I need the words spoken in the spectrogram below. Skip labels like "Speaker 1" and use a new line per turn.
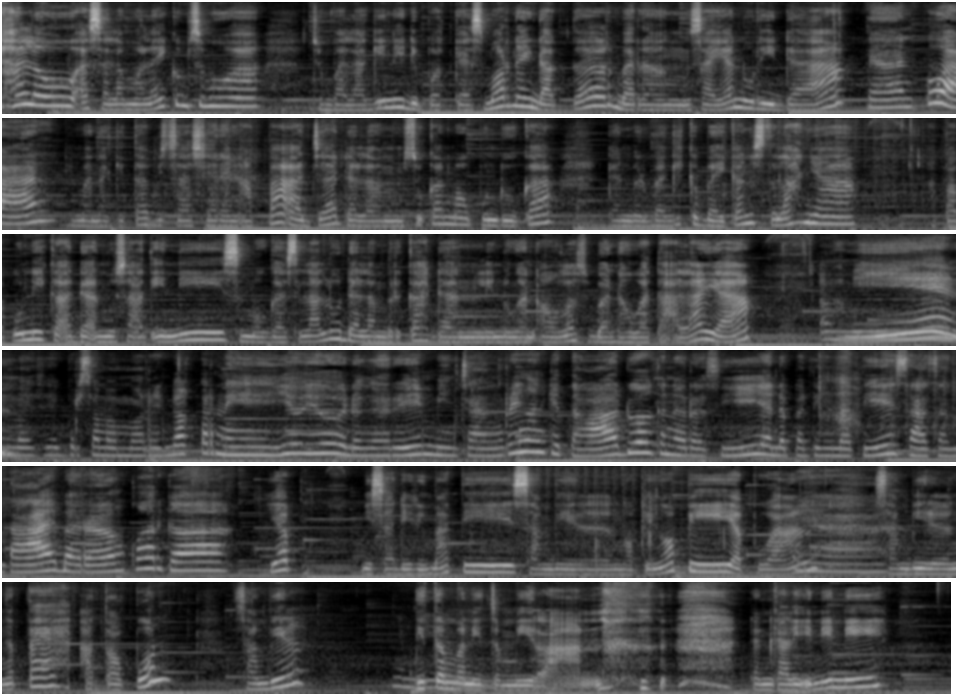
halo, assalamualaikum semua. Jumpa lagi nih di podcast Morning Doctor bareng saya Nurida.
dan Puan
Di mana kita bisa sharing apa aja dalam suka maupun duka dan berbagi kebaikan setelahnya. Apa pun nih keadaanmu saat ini, semoga selalu dalam berkah dan lindungan Allah Subhanahu wa taala ya. Amin.
Masih bersama Morning Doctor nih. Yuk yuk dengerin bincang ringan kita Dua generasi yang dapat dinikmati saat santai bareng keluarga.
Yap, bisa dinikmati sambil ngopi-ngopi ya Puan.
Ya
Sambil ngeteh ataupun sambil ditemani cemilan. Dan kali ini nih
